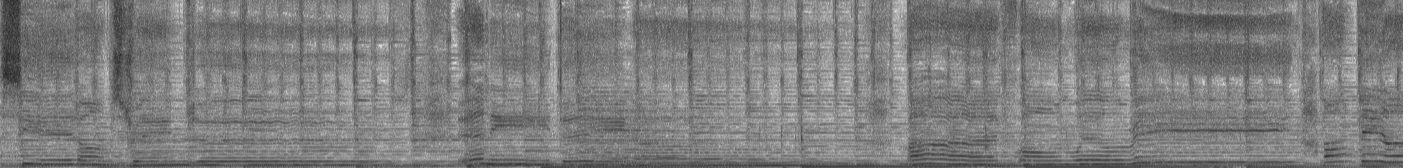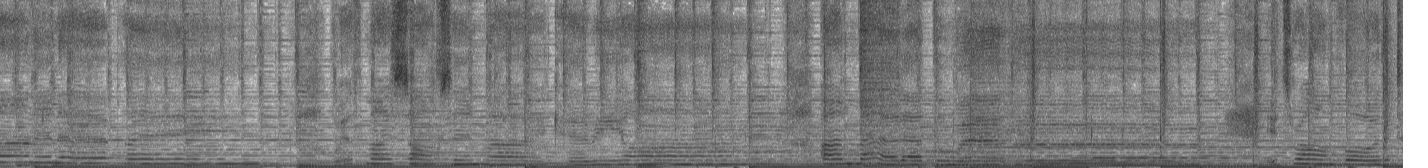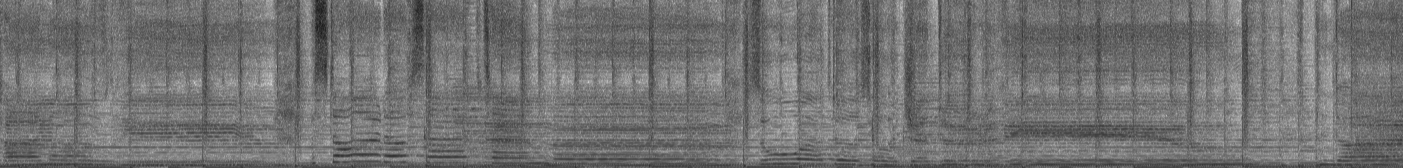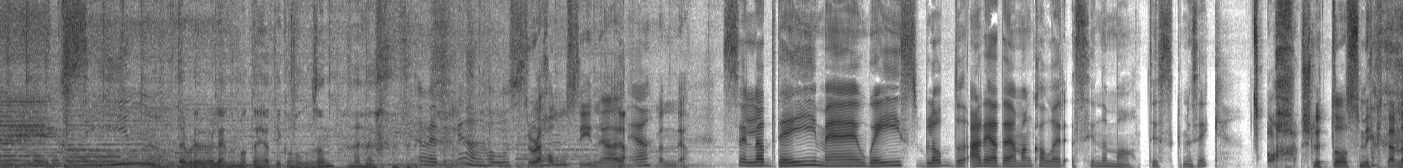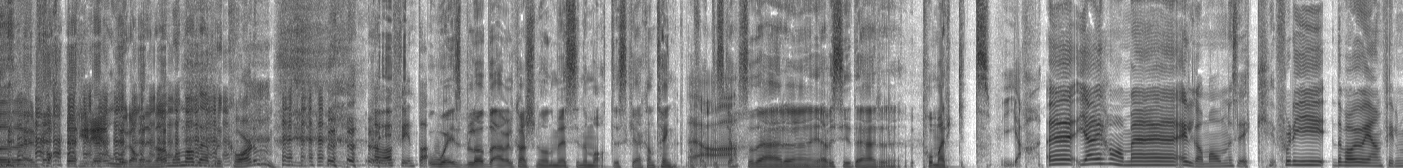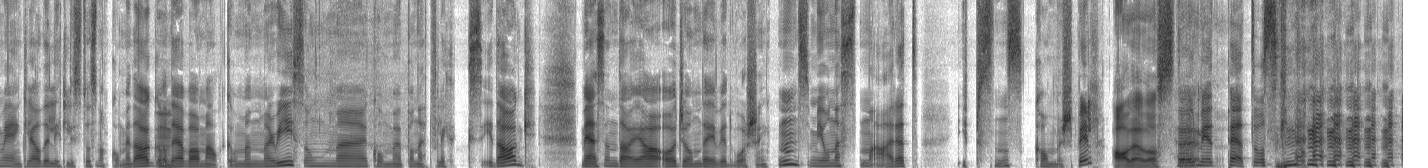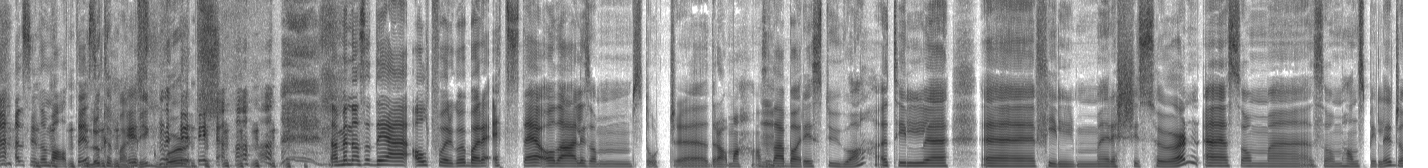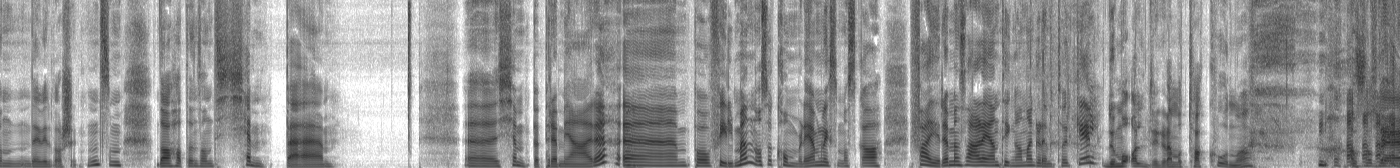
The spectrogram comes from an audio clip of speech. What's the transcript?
see it Hollosen? Jeg vet ikke, jeg. Tror det er Holocene, ja, Ja. men ja. Cella Day med Ways Blood. Er det det man kaller cinematisk musikk? Åh, slutt å smykke deg med de der vakre ordene dine, Mona. Det blir kvalm. Det var fint, da. Ways Blood er vel kanskje noe av det mer cinematiske jeg kan tenke meg. faktisk ja. Så det er, eh, jeg vil si det er eh, på merket. Ja. Eh, Jeg har med eldgammel musikk. Fordi det var jo en film vi egentlig hadde litt lyst til å snakke om i dag, og Mm. det var Malcolm and Marie, som kommer på Netflix i dag. Med Zendaya og John David Washington, som jo nesten er et Ibsens kammerspill. Ja, det er det. Det- Hør mitt petosk. Cinematisk. Look at my big words. ja. Nei, men altså, det er, alt foregår bare ett sted, og det er liksom stort eh, drama. Altså, Mm. Det er bare i stua eh, til eh, filmregissøren eh, som, eh, som han spiller, John David Washington, som da har hatt en sånn kjempe kjempepremiere eh, på filmen, og så kommer de hjem liksom og skal feire, men så er det en ting han har glemt, Torkil. Du må aldri glemme å takke kona. altså, det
